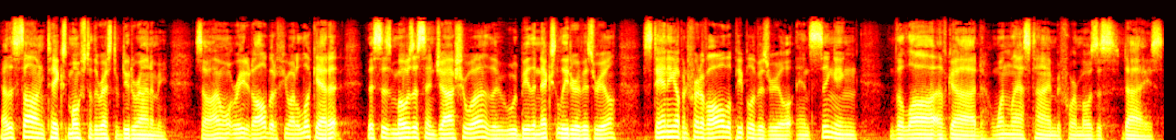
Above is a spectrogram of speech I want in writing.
Now, this song takes most of the rest of Deuteronomy, so I won't read it all, but if you want to look at it, this is Moses and Joshua, who would be the next leader of Israel, standing up in front of all the people of Israel and singing the law of God one last time before Moses dies.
